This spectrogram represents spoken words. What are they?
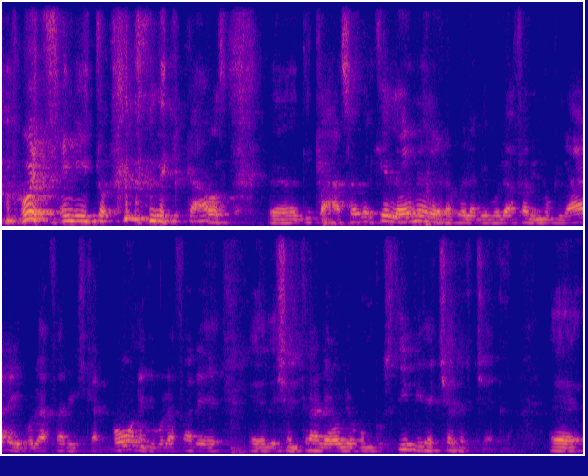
come è finito nel caos eh, di casa, perché l'Enel era quella che voleva fare il nucleare, che voleva fare il carbone, che voleva fare eh, le centrali olio combustibile, eccetera, eccetera. Eh,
